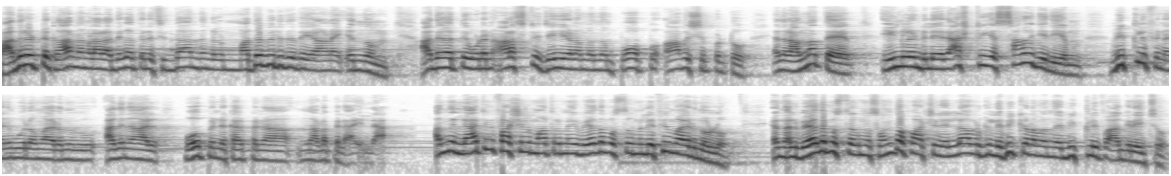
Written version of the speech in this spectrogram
പതിനെട്ട് കാരണങ്ങളാൽ അദ്ദേഹത്തിന്റെ സിദ്ധാന്തങ്ങൾ മതവിരുദ്ധതയാണ് എന്നും അദ്ദേഹത്തെ ഉടൻ അറസ്റ്റ് ചെയ്യണമെന്നും പോപ്പ് ആവശ്യപ്പെട്ടു. എന്നാൽ അന്നത്തെ ഇംഗ്ലണ്ടിലെ രാഷ്ട്രീയ സാഹചര്യം വിക്ലിഫിന് അനുകൂലമായിരുന്നു. അതിനാൽ പോപ്പിന്റെ കൽപ്പന നടപ്പിലായില്ല. അന്ന് ലാറ്റിൻ ഭാഷയിൽ മാത്രമേ വേദപുസ്തകം ലഭ്യമായിരുന്നുള്ളൂ. എന്നാൽ വേദപുസ്തകം സ്വന്തം ഭാഷയിൽ എല്ലാവർക്കും ലഭിക്കണമെന്ന് വിക്ലിഫ് ആഗ്രഹിച്ചു.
